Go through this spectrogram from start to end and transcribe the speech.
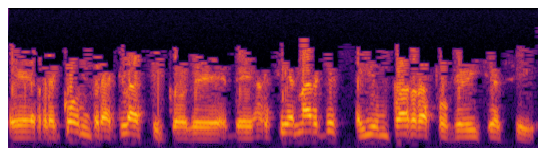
eh, recontra clásico de García Márquez, hay un párrafo que dice así.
